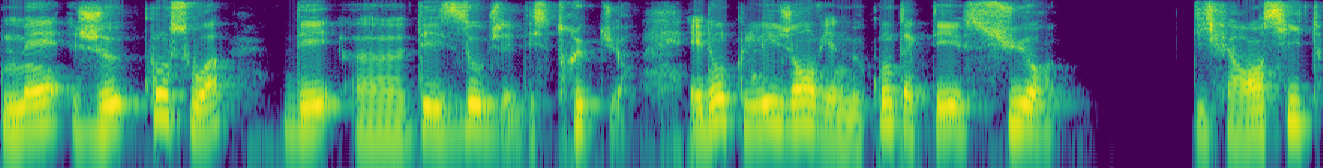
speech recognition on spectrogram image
mais je conçois des, euh, des objets, des structures. Et donc les gens viennent me contacter sur différents sites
